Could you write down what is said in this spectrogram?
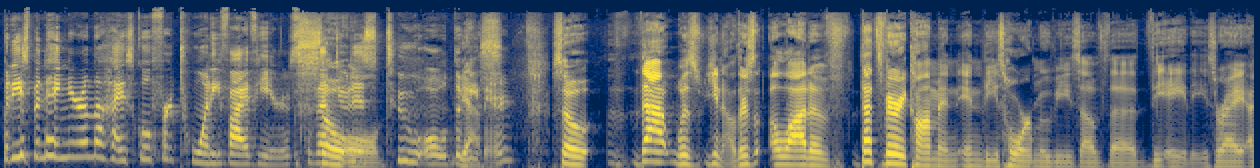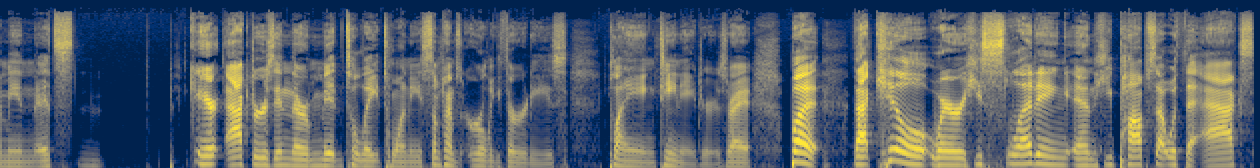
but he's been hanging around the high school for 25 years because So that dude old. is too old to Yes. be there. So that was, you know, there's a lot of that's very common in these horror movies of the the 80s, right? I mean, it's actors in their mid to late 20s, sometimes early 30s playing teenagers, right? But that kill where he's sledding and he pops out with the axe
